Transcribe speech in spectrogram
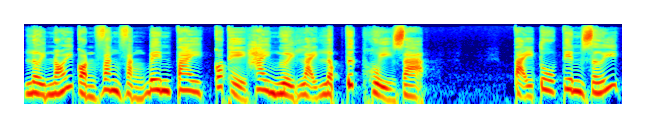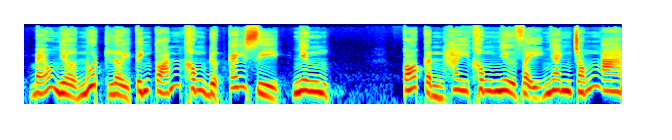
Lời nói còn văng vẳng bên tai, có thể hai người lại lập tức hủy dạ. Tại tu tiên giới, béo nhờ nuốt lời tính toán không được cái gì, nhưng... Có cần hay không như vậy nhanh chóng a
